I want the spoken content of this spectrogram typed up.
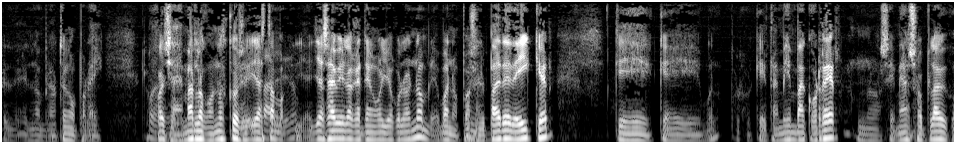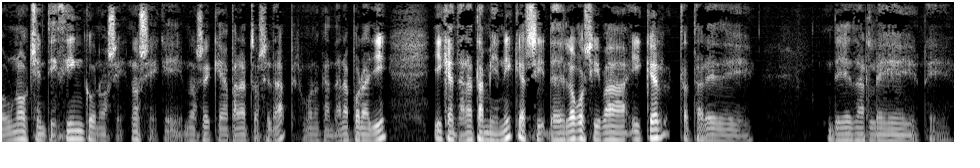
El nombre lo tengo por ahí. José, además lo conozco, ya, estamos, ya, ya sabéis lo que tengo yo con los nombres. Bueno, pues el padre de Iker, que, que bueno, pues que también va a correr, no sé, me han soplado que con 1.85, no sé, no sé qué, no sé qué aparato será, pero bueno, que andará por allí y que andará también Iker. Sí, desde luego, si va Iker, trataré de, de darle, de,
